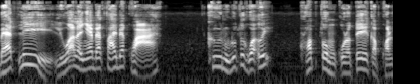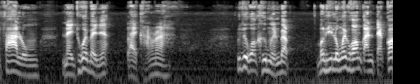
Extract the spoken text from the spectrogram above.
แบดลี่หรือว่าอะไรเงี้ยแบ็คซ้ายแบ็คขวา คือหนูรู้สึกว่า เอ้ย ครอปส่งโกลาเต้กับควันซ่าลงในถ้วยใบเนี้ยหลายครั้งนะ รู้สึกว่าคือเหมือนแบบบางทีลงไม่พร้อมกัน แต่ก็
